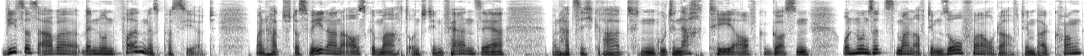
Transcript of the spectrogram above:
Wie ist es aber, wenn nun Folgendes passiert? Man hat das WLAN ausgemacht und den Fernseher, man hat sich gerade einen gute Nacht-Tee aufgegossen und nun sitzt man auf dem Sofa oder auf dem Balkon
